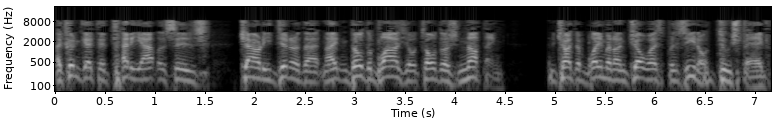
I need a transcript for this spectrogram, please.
I couldn't get to Teddy Atlas's charity dinner that night, and Bill de Blasio told us nothing. And He tried to blame it on Joe Esposito, douchebag.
